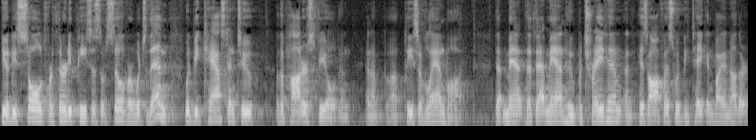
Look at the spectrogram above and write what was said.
He would be sold for 30 pieces of silver, which then would be cast into the potter's field and, and a, a piece of land bought. That, man, that that man who betrayed him and his office would be taken by another,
